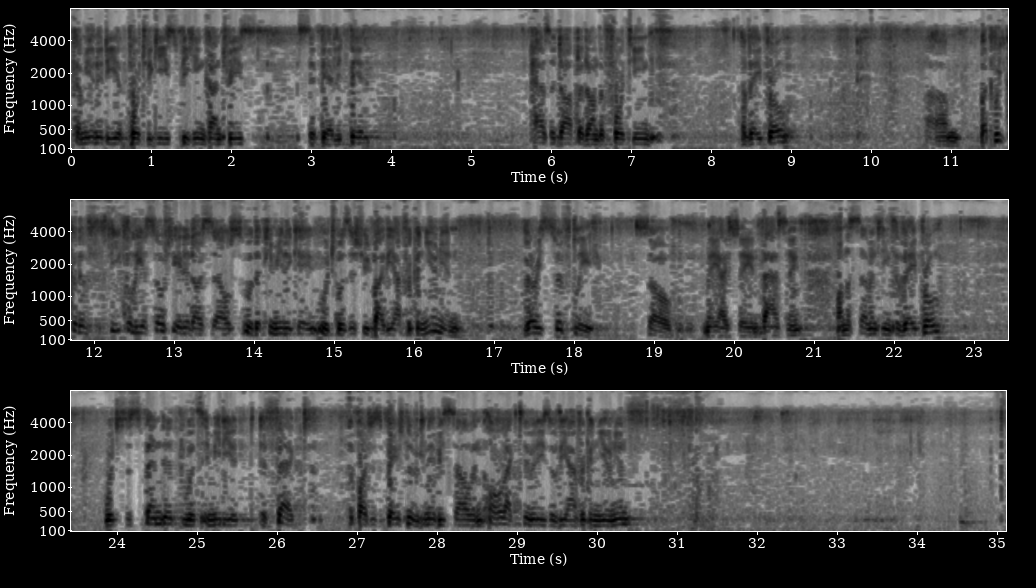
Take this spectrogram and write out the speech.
Community of Portuguese-Speaking Countries, CPLP, as adopted on the 14th of April. Um, but we could have equally associated ourselves with a communique which was issued by the African Union. Very swiftly, so may I say in passing, on the 17th of April, which suspended with immediate effect the participation of Guinea-Bissau in all activities of the African Union.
